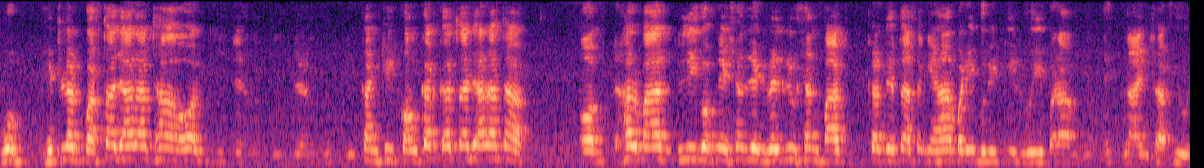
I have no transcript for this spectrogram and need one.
वो हिटलर बढ़ता जा रहा था और कंट्री कॉन्कर करता जा रहा था। और हर बार लीग ऑफ़ नेशंस एक रेजोल्यूशन पास कर देता था कि हाँ बड़ी बुरी चीज़ हुई, बड़ा नाइंसाफी हुई।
